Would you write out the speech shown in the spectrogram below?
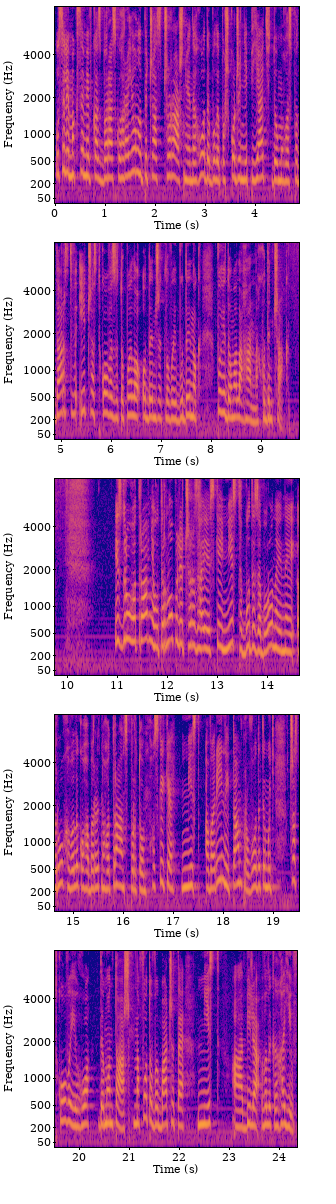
У селі Максимівка Збаразького району під час вчорашньої негоди були пошкоджені п'ять домогосподарств і частково затопило один житловий будинок, повідомила Ганна Ходинчак. Із 2 травня у Тернополі через Гаївський міст буде заборонений рух великогабаритного транспорту, оскільки міст аварійний, там проводитимуть частковий його демонтаж. На фото ви бачите міст біля великих гаїв.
